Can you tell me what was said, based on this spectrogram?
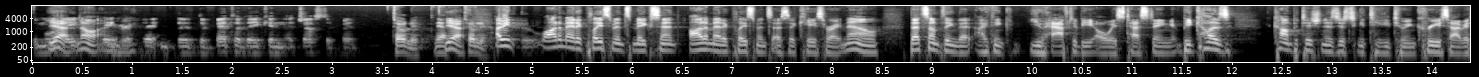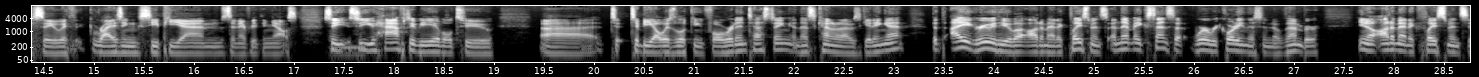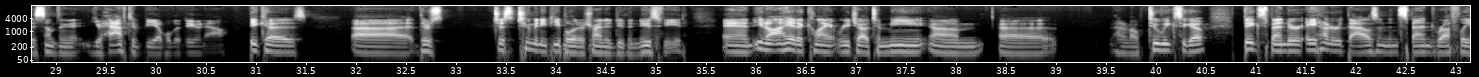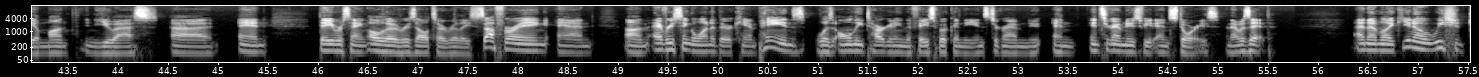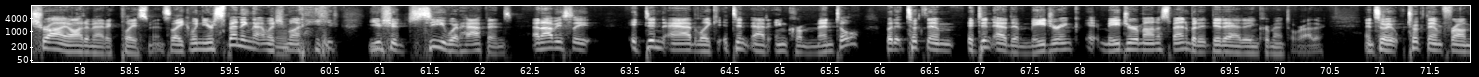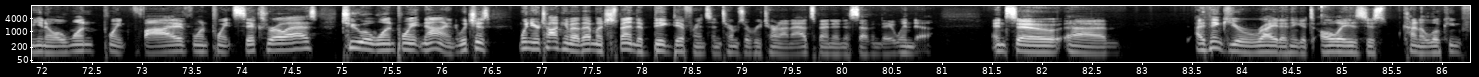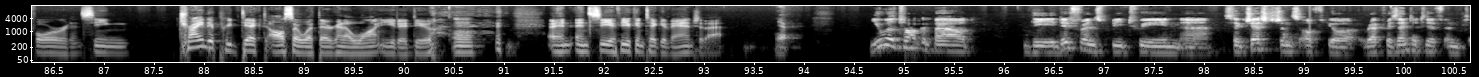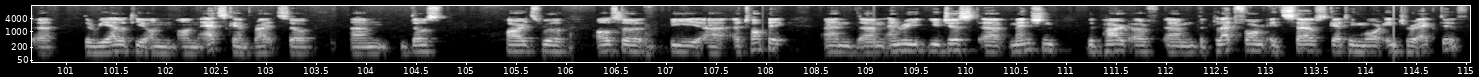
The more yeah, no, I agree. The, the, the, better they can adjust it with. Totally. Yeah, yeah. Totally. I mean, automatic placements make sense. Automatic placements as a case right now, that's something that I think you have to be always testing because competition is just to continue to increase, obviously, with rising CPMs and everything else. So, so you have to be able to uh, to, to be always looking forward in testing. And that's kind of what I was getting at. But I agree with you about automatic placements. And that makes sense that we're recording this in November. You know, automatic placements is something that you have to be able to do now because uh, there's just too many people that are trying to do the newsfeed. And, you know, I had a client reach out to me, um, uh, I don't know, two weeks ago, big spender, 800,000 in spend roughly a month in US. Uh, and they were saying, oh, the results are really suffering. And, um, every single one of their campaigns was only targeting the Facebook and the Instagram new- and Instagram newsfeed and stories, and that was it. And I'm like, you know, we should try automatic placements. Like when you're spending that much mm. money, you should see what happens. And obviously, it didn't add like it didn't add incremental, but it took them. It didn't add a major inc- major amount of spend, but it did add incremental rather. And so it took them from you know a 1.5, 1.6 ROAS to a 1.9, which is when you're talking about that much spend, a big difference in terms of return on ad spend in a seven day window. And so um, I think you're right. I think it's always just kind of looking forward and seeing, trying to predict also what they're going to want you to do mm. and, and see if you can take advantage of that. Yep. You will talk about the difference between uh, suggestions of your representative and uh, the reality on, on AdsCamp, right? So um, those parts will also be uh, a topic. And um, Henry, you just uh, mentioned the part of um, the platform itself getting more interactive.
